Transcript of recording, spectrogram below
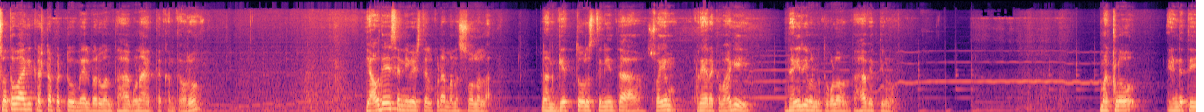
ಸ್ವತವಾಗಿ ಕಷ್ಟಪಟ್ಟು ಮೇಲೆ ಬರುವಂತಹ ಗುಣ ಇರ್ತಕ್ಕಂಥವ್ರು ಯಾವುದೇ ಸನ್ನಿವೇಶದಲ್ಲಿ ಕೂಡ ಮನಸ್ಸು ಸೋಲಲ್ಲ. ನಾನು ಗೆದ್ದು ತೋರಿಸ್ತೀನಿ ಅಂತ ಸ್ವಯಂ ಪ್ರೇರಕವಾಗಿ ಧೈರ್ಯವನ್ನು ತಗೊಳ್ಳುವಂತಹ ವ್ಯಕ್ತಿಗಳು. ಮಕ್ಕಳು, ಹೆಂಡತಿ,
